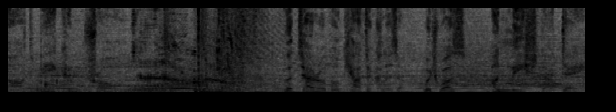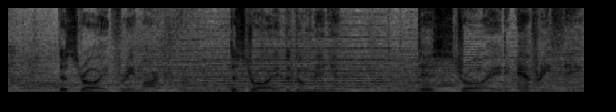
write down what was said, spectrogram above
not be controlled. The terrible cataclysm which was unleashed that day destroyed Freemark, destroyed the Dominion, destroyed everything.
